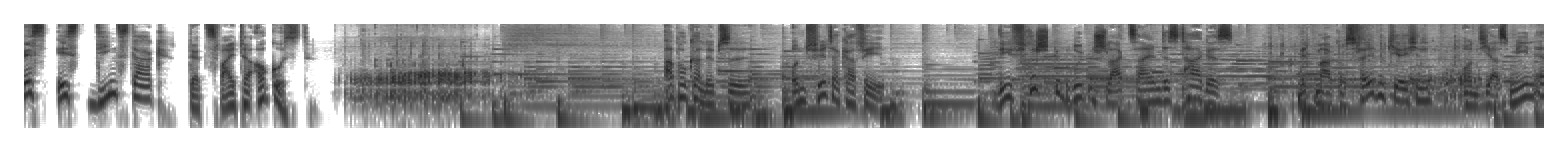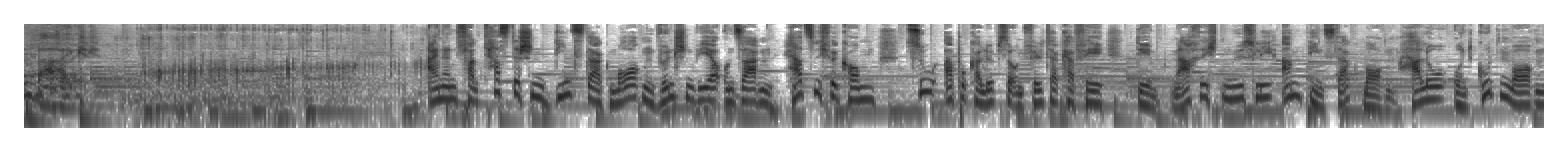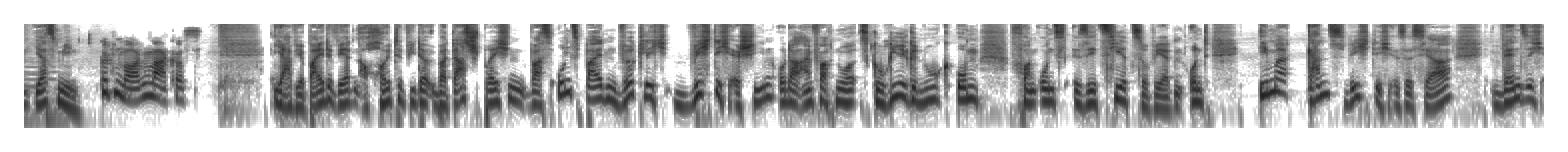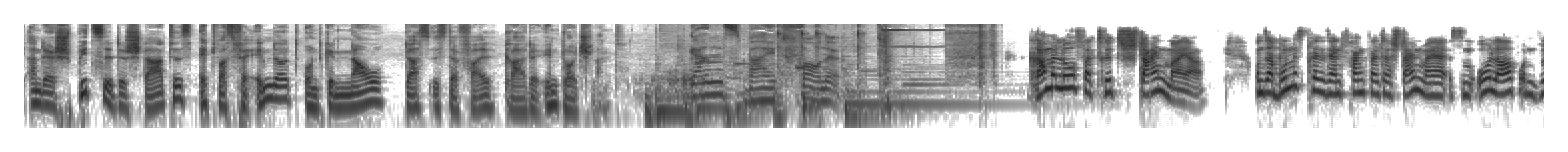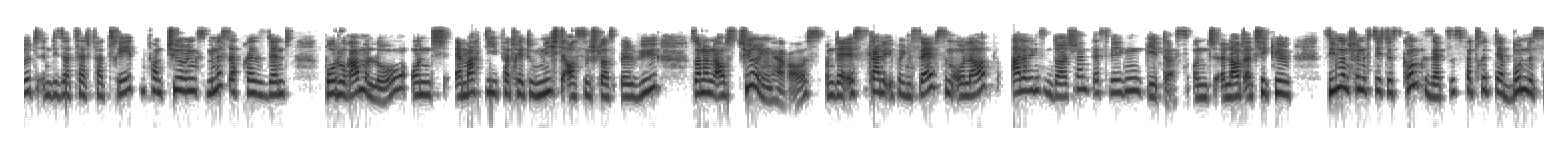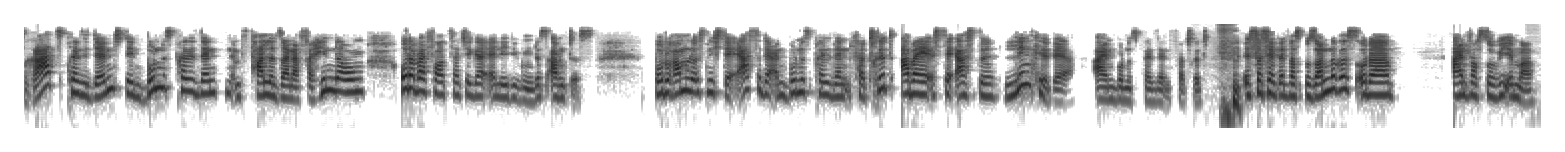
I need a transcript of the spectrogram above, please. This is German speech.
Es ist Dienstag, der 2. August. Apokalypse und Filterkaffee. Die frisch gebrühten Schlagzeilen des Tages mit Markus Feldenkirchen und Jasmin Embarek. Einen fantastischen Dienstagmorgen wünschen wir und sagen herzlich willkommen zu Apokalypse und Filterkaffee, dem Nachrichtenmüsli am Dienstagmorgen. Hallo und guten Morgen, Jasmin. Guten Morgen, Markus. Ja, wir beide werden auch heute wieder über das sprechen, was uns beiden wirklich wichtig erschien oder einfach nur skurril genug, um von uns seziert zu werden. Und immer ganz wichtig ist es ja, wenn sich an der Spitze des Staates etwas verändert und genau das ist der Fall gerade in Deutschland. Ganz weit vorne. Ramelow vertritt Steinmeier. Unser Bundespräsident Frank-Walter Steinmeier ist im Urlaub und wird in dieser Zeit vertreten von Thürings Ministerpräsident Bodo Ramelow. Und er macht die Vertretung nicht aus dem Schloss Bellevue, sondern aus Thüringen heraus. Und er ist gerade übrigens selbst im Urlaub, allerdings in Deutschland, deswegen geht das. Und laut Artikel 57 des Grundgesetzes vertritt der Bundesratspräsident den Bundespräsidenten im Falle seiner Verhinderung oder bei vorzeitiger Erledigung des Amtes. Bodo Ramelow ist nicht der Erste, der einen Bundespräsidenten vertritt, aber er ist der erste Linke, der einen Bundespräsidenten vertritt. Ist das jetzt etwas Besonderes oder einfach so wie immer.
